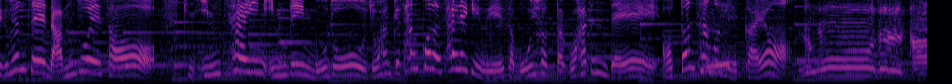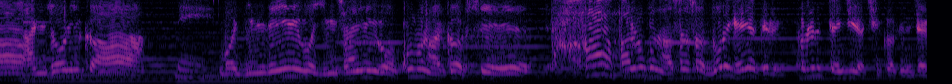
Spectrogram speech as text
지금 현재 남구에서 좀 임차인, 임대인 모두 좀 함께 상권을 살리기 위해서 모이셨다고 하던데 어떤 상황일까요? 너무들 다 안 좋으니까 네. 뭐 임대인이고 임차인이고 구분할 거 없이 다 바르고 나서서 노력해야 될 그런 때지요 지금 현재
